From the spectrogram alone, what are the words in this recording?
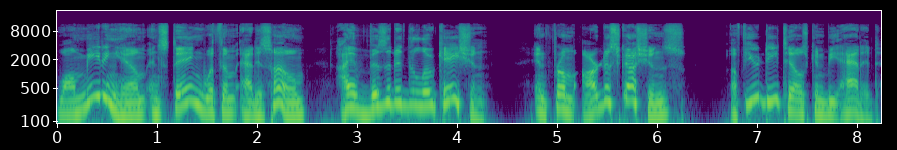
while meeting him and staying with him at his home, I have visited the location, and from our discussions, a few details can be added.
